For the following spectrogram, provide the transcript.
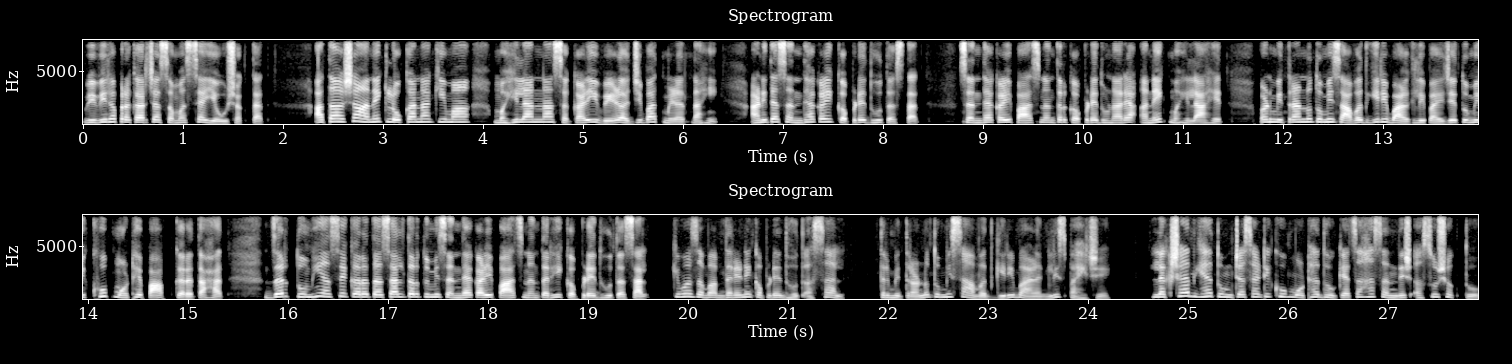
विविध प्रकारच्या समस्या येऊ शकतात. आता अशा अनेक लोकांना किंवा महिलांना सकाळी वेळ अजिबात मिळत नाही आणि त्या संध्याकाळी कपडे धुत असतात. संध्याकाळी पाच नंतर कपडे धुणाऱ्या अनेक महिला आहेत. पण मित्रांनो तुम्ही सावधगिरी बाळगली पाहिजे. तुम्ही खूप मोठे पाप करत आहात. जर तुम्ही असे करत असाल तर तुम्ही संध्याकाळी पाच नंतरही कपडे धुत असाल. किंवा जबाबदारीने कपडे धुत असाल तर मित्रांनो तुम्ही सावधगिरी बाळगलीच पाहिजे. लक्षात घ्या तुमच्यासाठी खूप मोठा धोक्याचा हा संदेश असू शकतो.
